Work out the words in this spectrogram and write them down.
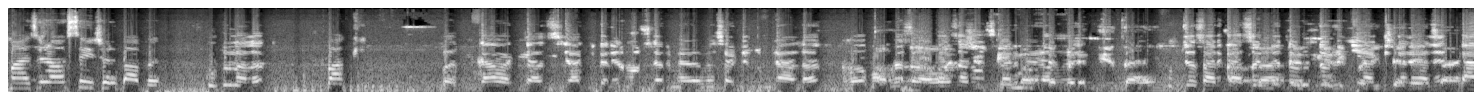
माझं नाव सेजल बाबर. कुठून आलात? बाकी. बरं. काय वाटतं आज या ठिकाणी रोजगार मेळाव्यासाठी तुम्ही आलात? अ, आपलं महत्त्वाचा गावाची रोजगार टीम मेळावा आपल्याकडे येत आहे. तुमच्यासारख्या असंख्य तरुण तरुणी या ठिकाणी आले काय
